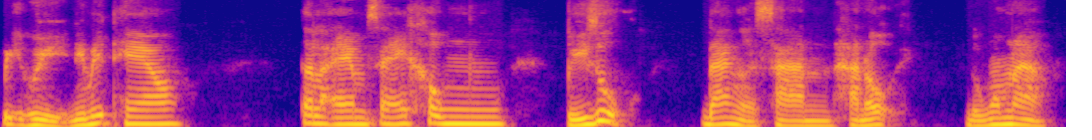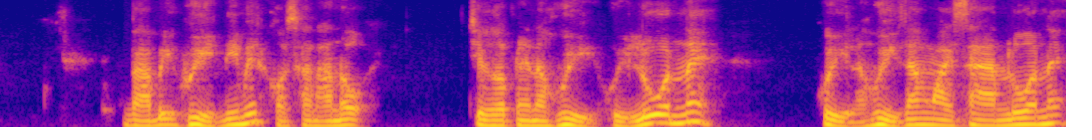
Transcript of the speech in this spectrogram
bị hủy niêm yết theo. Tức là em sẽ không, ví dụ đang ở sàn Hà Nội, đúng không nào? Và bị hủy niêm yết khỏi sàn Hà Nội. Trường hợp này là hủy hủy luôn đấy hủy là hủy ra ngoài sàn luôn đấy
